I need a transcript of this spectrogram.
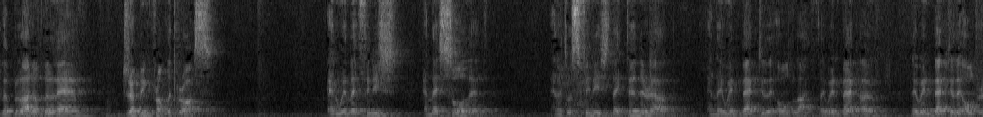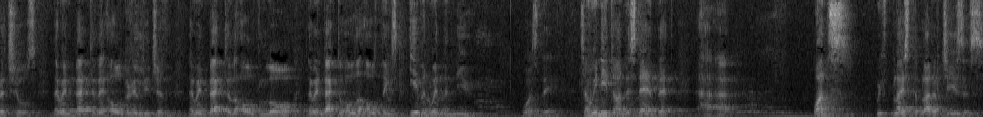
the blood of the Lamb dripping from the cross. And when they finished and they saw that, and it was finished, they turned around and they went back to their old life. They went back home. They went back to their old rituals. They went back to their old religion. They went back to the old law. They went back to all the old things, even when the new was there. So we need to understand that uh, uh, once we've placed the blood of Jesus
